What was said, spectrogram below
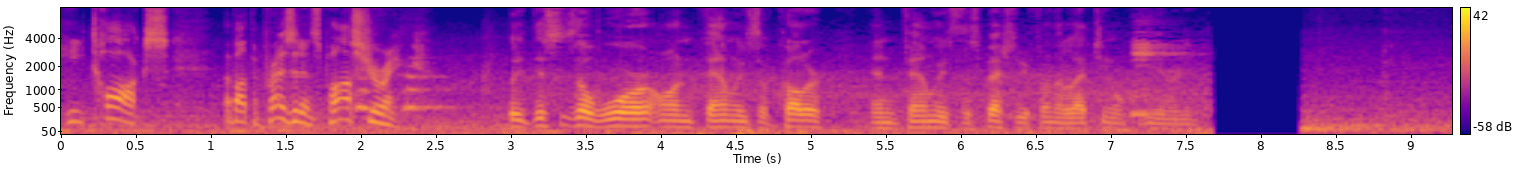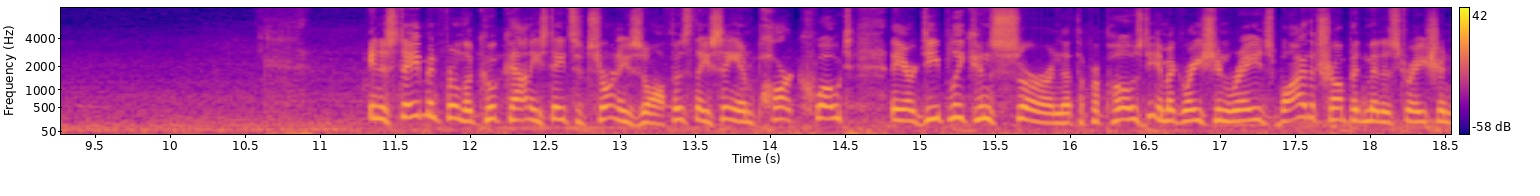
He talks about the president's posturing. This is a war on families of color and families, especially from the Latino community. In a statement from the Cook County State's Attorney's Office, they say in part, quote, they are deeply concerned that the proposed immigration raids by the Trump administration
